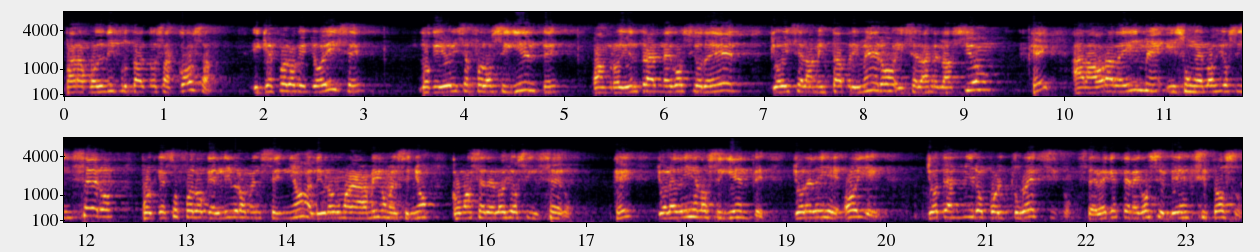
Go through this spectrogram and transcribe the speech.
para poder disfrutar todas esas cosas. ¿Y qué fue lo que yo hice? Lo que yo hice fue lo siguiente, cuando yo entré al negocio de él, yo hice la amistad primero, hice la relación, ¿okay? a la hora de irme hice un elogio sincero, porque eso fue lo que el libro me enseñó, el libro como amigo me enseñó cómo hacer elogio sincero. ¿okay? Yo le dije lo siguiente, yo le dije, oye, yo te admiro por tu éxito, se ve que este negocio es bien exitoso,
